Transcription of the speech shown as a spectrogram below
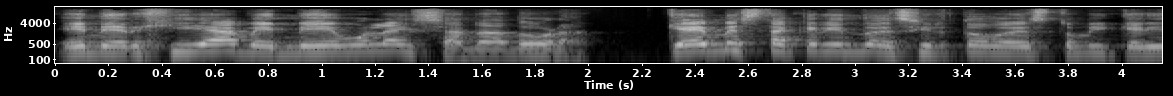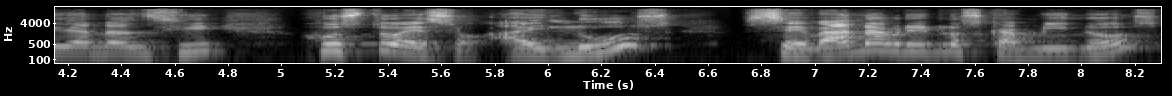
energía benévola y sanadora. ¿Qué me está queriendo decir todo esto, mi querida Nancy? Justo eso, hay luz, se van a abrir los caminos,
